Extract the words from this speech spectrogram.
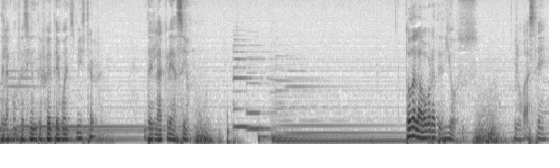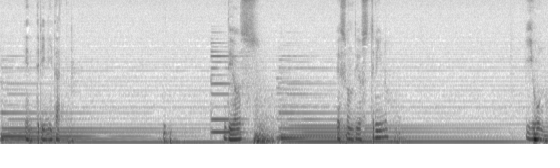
de la Confesión de Fe de Westminster de la creación. Toda la obra de Dios lo hace en Trinidad. Dios es un Dios trino y uno.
